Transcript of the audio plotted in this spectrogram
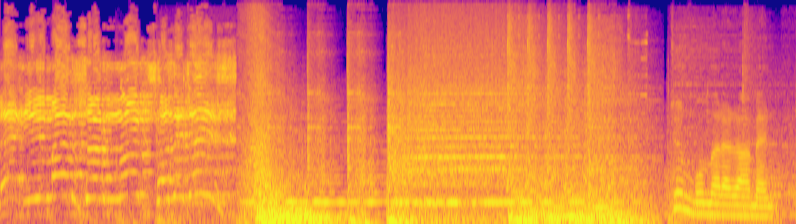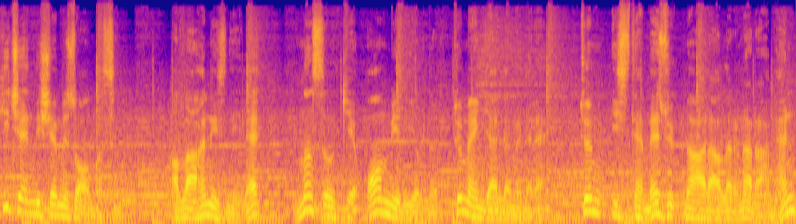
ve imar sorununu çözeceğiz. Tüm bunlara rağmen hiç endişemiz olmasın. Allah'ın izniyle nasıl ki 11 yıldır tüm engellemelere, tüm istemez hükmü aralarına rağmen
